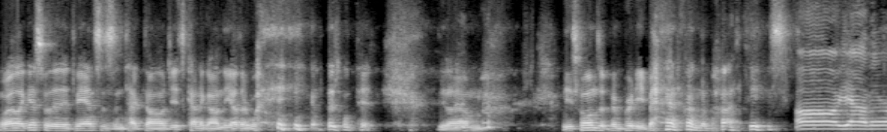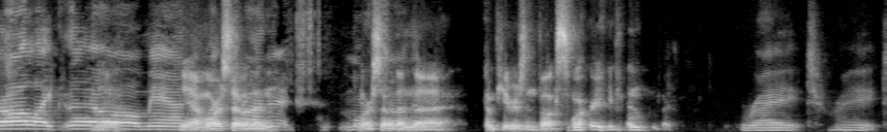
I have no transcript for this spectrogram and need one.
well i guess with the advances in technology it's kind of gone the other way a little bit. Um these phones have been pretty bad on the bodies. Oh yeah, they're all like, oh yeah. man. Yeah, more so than more, more so, so than, than the computers and books were even. Right, right.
